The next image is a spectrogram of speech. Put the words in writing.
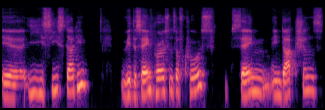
EEG study with the same persons, of course, same inductions,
